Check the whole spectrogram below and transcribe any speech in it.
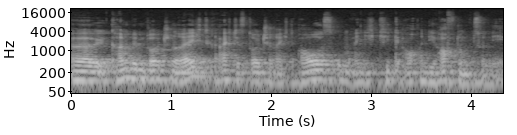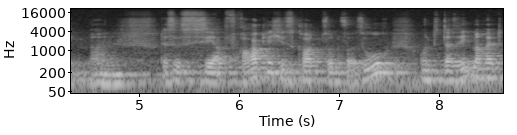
äh, kann mit dem deutschen Recht, reicht das deutsche Recht aus, um eigentlich Kik auch in die Haftung zu nehmen. Ja. Mhm. Das ist sehr fraglich, ist gerade so ein Versuch und da sieht man halt,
